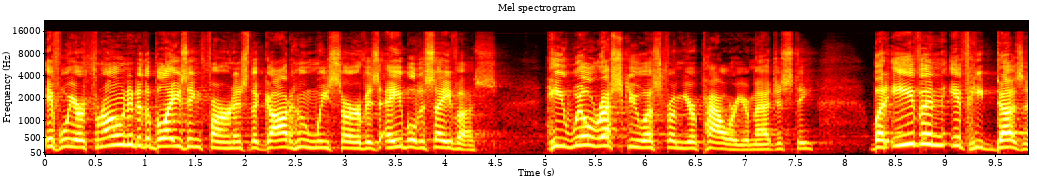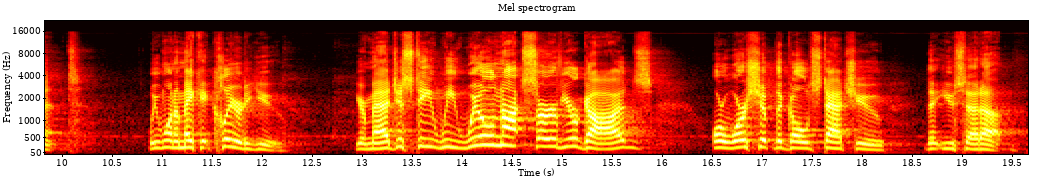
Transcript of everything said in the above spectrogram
If we are thrown into the blazing furnace, the God whom we serve is able to save us. He will rescue us from your power, your majesty. But even if he doesn't, we want to make it clear to you, your majesty, we will not serve your gods or worship the gold statue that you set up.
